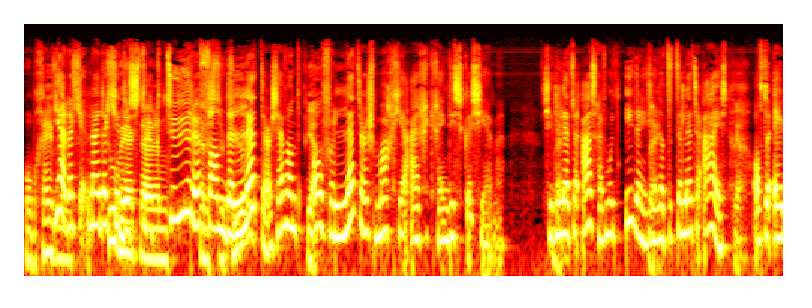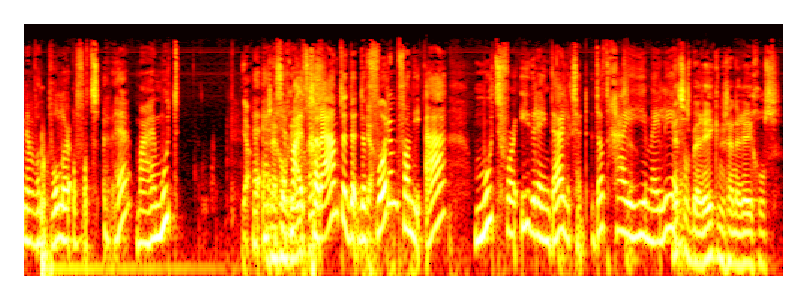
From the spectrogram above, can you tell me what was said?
op een gegeven ja, moment. Ja, dat je, nou, dat je de structuren van de letters. Hè, want over letters mag je eigenlijk geen discussie hebben. Als je de letter A schrijft, moet iedereen zien dat het de letter A is. Of de ene wat boller of wat. Hè, maar hij moet. Ja, zeg maar het geraamte, de, de vorm van die A moet voor iedereen duidelijk zijn. Dat ga je hiermee leren. Net zoals bij rekenen zijn er regels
